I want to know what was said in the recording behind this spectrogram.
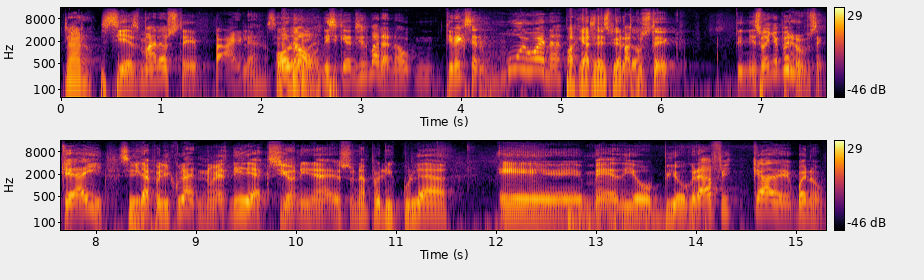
Claro. Si es mala, usted baila. Se o no, ni siquiera si es mala, no. Tiene que ser muy buena Para quedarse para despierto. que usted tiene sueño, pero se queda ahí. Sí. Y la película no es ni de acción ni nada, es una película eh, medio biográfica de, bueno,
